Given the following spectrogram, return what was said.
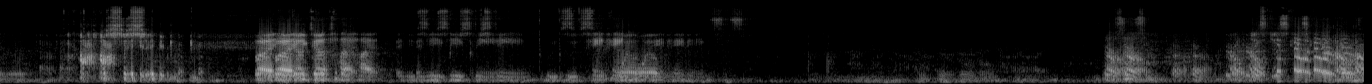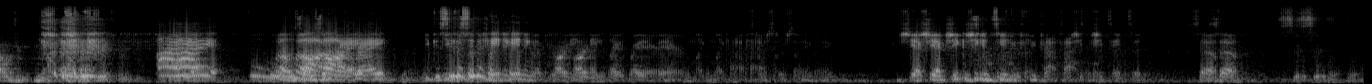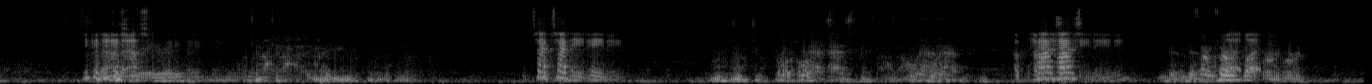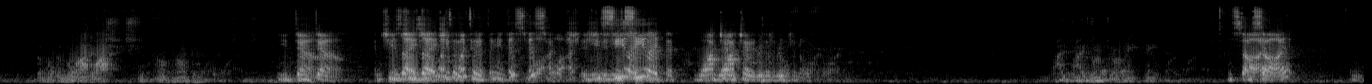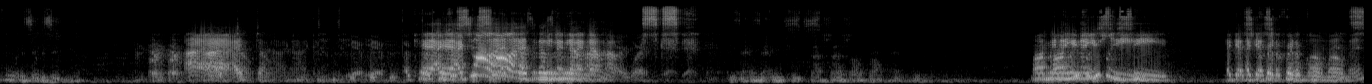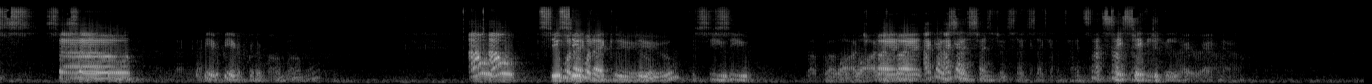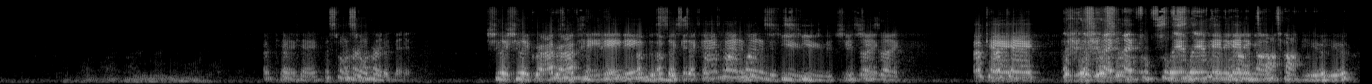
but, but you go to the hut and you see Christine, who's, who's painting oil paintings. I sorry, right? You can see the painting, painting of party, right, right there, like like half past or something. She actually, actually, she can see your future past she paints it. So, so you can ask, her anything you want. Tech painting. A past painting. For, for what? You don't. don't. And she's like, like, she went to paint this watch. And you see, see like, the watch its original form. You saw, saw it? I, I don't know. I couldn't hear you. Okay, I, I just saw it. It doesn't mean I know how it works. Well, I mean, I usually see, I guess, I guess critical moments. So, that could be a critical moment. I'll, I'll see what, see I, what I can do to see you watch, but, but I gotta, I gotta send you a second. It's not safe to be right, right now. Okay, okay. This one hurt a bit. She like, she like grabs a painting of the, of the second time and. She's like, like okay, okay. like, like slam painting on top of you.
